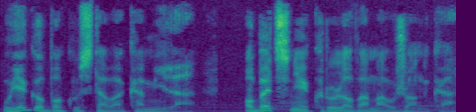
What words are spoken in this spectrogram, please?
U jego boku stała Kamila, obecnie królowa małżonka.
